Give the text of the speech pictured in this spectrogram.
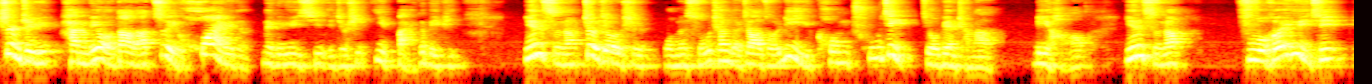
甚至于还没有到达最坏的那个预期，也就是一百个 BP。因此呢，这就是我们俗称的叫做利空出尽，就变成了利好。因此呢，符合预期，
